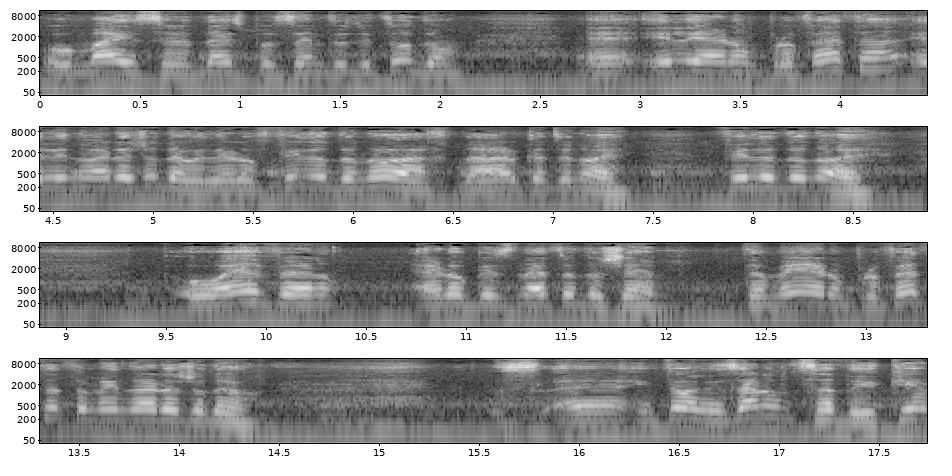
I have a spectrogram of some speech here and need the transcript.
o mais 10% de tudo, ele era um profeta, ele não era judeu, ele era o filho do Noach, da arca de Noé, filho do Noé. O Ever era o bisneto do Shem, também era um profeta, também não era judeu. É, então eles eram tzadikim,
